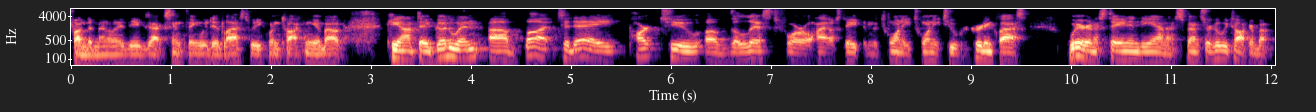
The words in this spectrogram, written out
fundamentally the exact same thing we did last week when talking about Kiyaunta Goodwin. Uh, but today, part two of the list for Ohio State in the 2022 recruiting class. We're going to stay in Indiana. Spencer, who we talking about?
